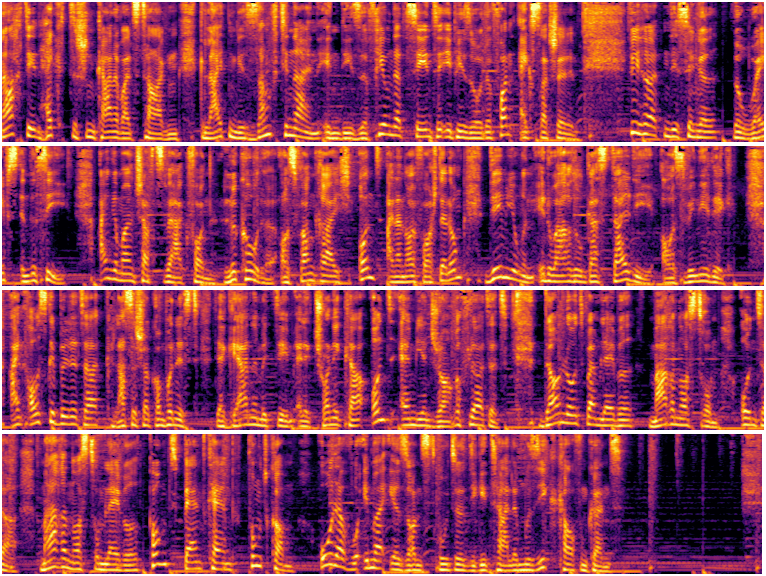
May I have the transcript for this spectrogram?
Nach den hektischen Karnevalstagen gleiten wir sanft hinein in diese 410. Episode von Extra Chill. Wir hörten die Single The Waves in the Sea, ein Gemeinschaftswerk von Le Code aus Frankreich und einer Neuvorstellung, dem jungen Eduardo Gastaldi aus Venedig. Ein ausgebildeter klassischer Komponist, der gerne mit dem Electronica und Ambient Genre flirtet. Download beim Label Mare Nostrum unter marenostrumlabel.bandcamp.com oder wo immer ihr sonst gute digitale Musik kaufen könnt.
